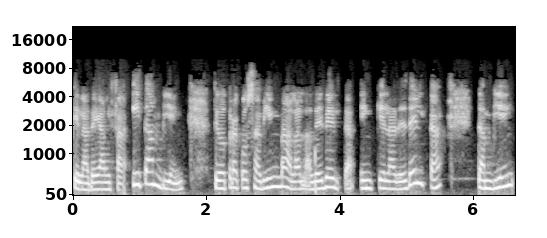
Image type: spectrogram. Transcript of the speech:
que la de Alfa. Y también de otra cosa bien mala, la de Delta, en que la de Delta también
